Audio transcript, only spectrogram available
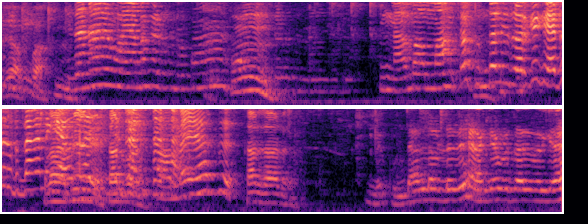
ஏ அப்பா. இதானே எனக்கு இருக்கோம் ம். ஆமா ஆமா அக்கா சுண்டல் இது வரைக்கும் கேட்டுக்கிட்டு இருந்தாங்க நீங்க பிரிங்க, குண்டாலில் உள்ளது எனக்கே பத்தாது இருக்கா?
